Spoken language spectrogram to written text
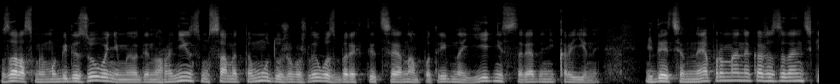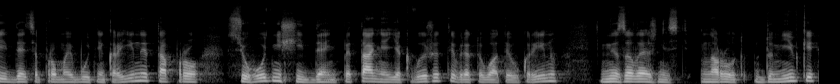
Зараз ми мобілізовані, ми один організм. Саме тому дуже важливо зберегти це. Нам потрібна єдність всередині країни. Йдеться не про мене, каже Зеленський, йдеться про майбутнє країни та про сьогоднішній день. Питання, як вижити, врятувати Україну, незалежність, народ, домівки.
